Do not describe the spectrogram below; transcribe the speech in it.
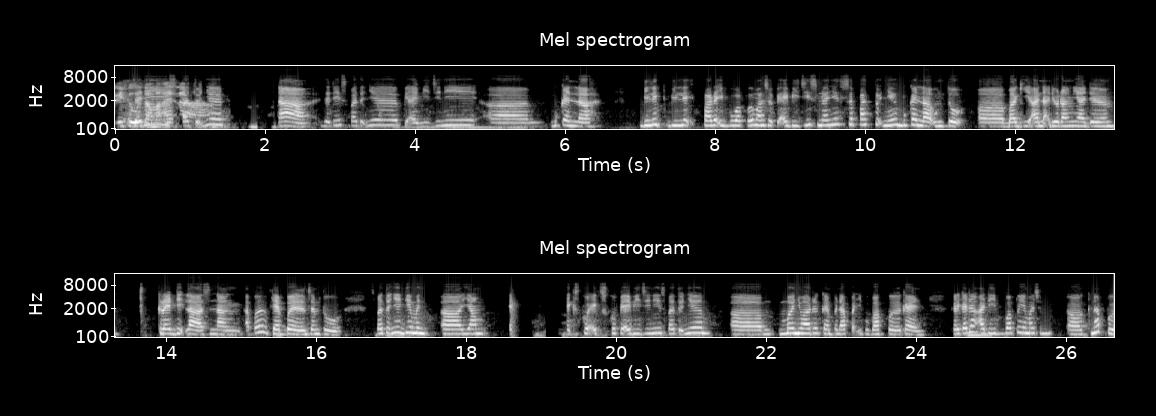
Itu Jadi sepatutnya Ah, jadi sepatutnya PIBG ni um, bukanlah bila bila para ibu bapa masuk PIBG sebenarnya sepatutnya bukanlah untuk uh, bagi anak dia orang ni ada kredit lah senang apa kabel macam tu. Sepatutnya dia men, uh, yang exco exco PIBG ni sepatutnya um, menyuarakan pendapat ibu bapa kan. Kadang-kadang ada ibu bapa yang macam uh, kenapa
